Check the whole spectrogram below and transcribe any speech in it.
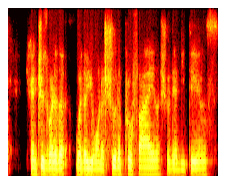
you can choose whether the, whether you want to show the profile, show their details,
